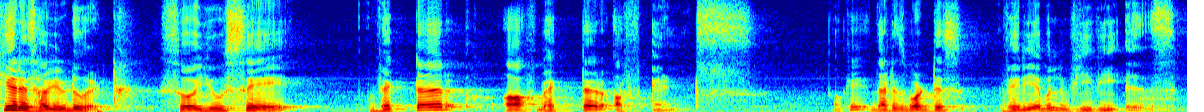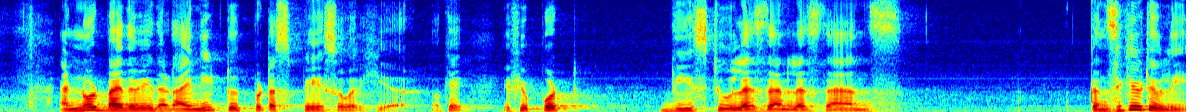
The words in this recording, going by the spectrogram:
Here is how you do it. So, you say vector of vector of ints okay that is what this variable vv is. And note by the way that I need to put a space over here okay. If you put these two less than less thans consecutively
